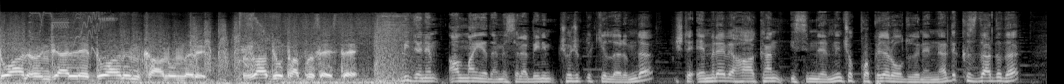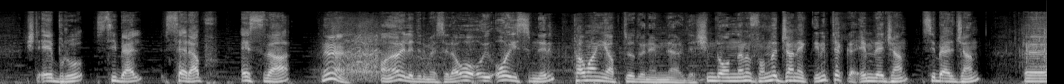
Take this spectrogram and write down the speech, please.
Doğan Öncel'le Doğan'ın kanunları. Radyo Tatlı Ses'te. Bir dönem Almanya'da mesela benim çocukluk yıllarımda işte Emre ve Hakan isimlerinin çok popüler olduğu dönemlerde kızlarda da işte Ebru, Sibel, Serap, Esra değil mi? Ama öyledir mesela o, o, o isimlerin tavan yaptığı dönemlerde. Şimdi onların sonunda Can eklenip tekrar Emre Can, Sibel Can. Ee,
